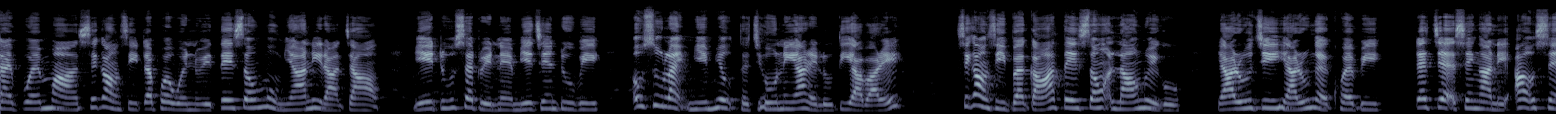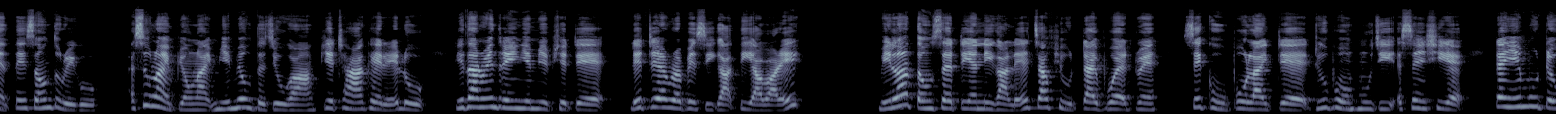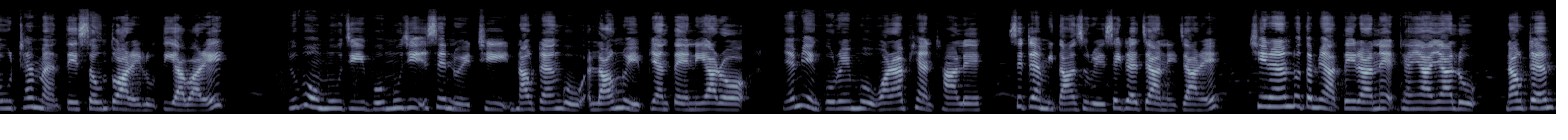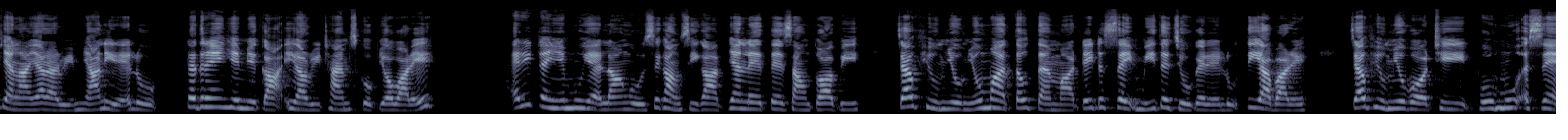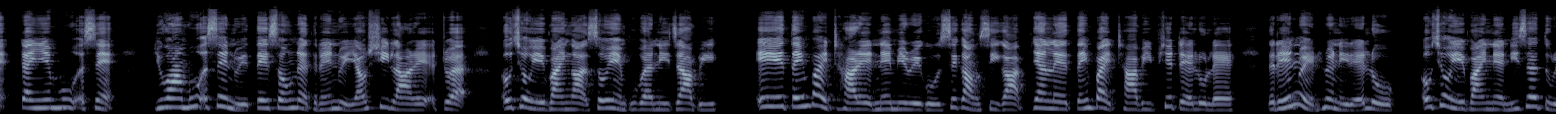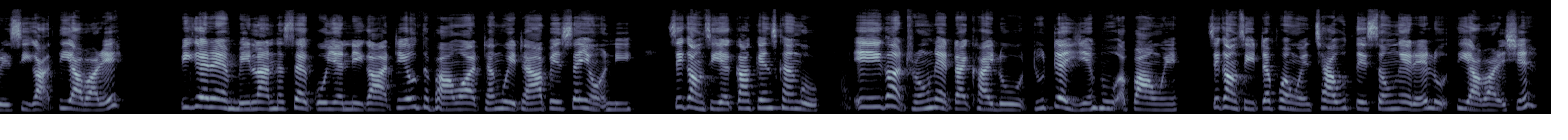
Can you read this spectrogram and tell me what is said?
တိုက်ပွဲမှာစစ်ကောင်စီတပ်ဖွဲ့ဝင်တွေတေဆုံးမှုများနေတာကြောင့်မြေတူးဆက်တွေနဲ့မြေချင်းတူးပြီးအုပ်စုလိုက်မြေမြုပ်တကြိုနေရတယ်လို့သိရပါဗျ။စစ်ကောင်စီဘက်ကတေဆုံးအလောင်းတွေကိုယာရူးကြီးယာရူးငယ်ခွဲပြီးတက်ကြက်အဆင့်ကနေအောက်အဆင့်တေဆုံးသူတွေကိုအစုလိုက်ပြုံလိုက်မြေမြုပ်တကြိုကပြစ်ထားခဲ့တယ်လို့ဒေသရင်းသတင်းရင်းမြစ်ဖြစ်တဲ့ Little Rabbit စီကသိရပါဗျ။မေလ31ရက်နေ့ကလည်းကြောက်ဖြူတိုက်ပွဲအတွင်း စစ်ကူပို့လိုက်တဲ့ဒုဗိုလ်မှူးကြီးအဆင့်ရှိတဲ့တရင်မှုတအူထပ်မံတေဆုံးသွားတယ်လို့သိရပါဗျ။ဒုဗိုလ်မှူးကြီးဗိုလ်မှူးကြီးအဆင့်တွေထိနောက်တန်းကိုအလောင်းတွေပြန်တည်နေရတော့မျက်မြင်ကိုရင်းမှုဝါရဖြန့်ထားလဲစစ်တပ်မိသားစုတွေစိတ်သက်ကြနေကြတယ်။ရှီရန်လွတ်သမျှတေတာနဲ့ဒဏ်ရာရလို့နောက်တန်းပြန်လာရတာတွေများနေတယ်လို့တက်တဲ့ရင်ရင်းမြစ်က AR Times ကိုပြောပါတယ်။အဲ့ဒီတရင်မှုရဲ့အလောင်းကိုစစ်ကောင်စီကပြန်လဲတည်ဆောင်သွားပြီး ကြောက်ဖြူမျိုးမျိုးမတုတ်တန်မှာတိတ်တဆိတ်မီးတကြိုခဲ့တယ်လို့သိရပါတယ်။ကြောက်ဖြူမျိုးပေါ်အထိဗိုလ်မှုအဆင့်တရင်မှုအဆင့်ဗျူဟာမှုအဆင့်တွေတေဆုံးတဲ့သတင်းတွေရောက်ရှိလာတဲ့အတွက်အုပ်ချုပ်ရေးပိုင်းကစိုးရင်ပူပန်နေကြပြီးအေးသိမ့်ပိုက်ထားတဲ့နေမြေတွေကိုစစ်ကောင်စီကပြန်လဲသိမ့်ပိုက်ထားပြီးဖြစ်တယ်လို့လည်းသတင်းတွေလွှင့်နေတယ်လို့အုပ်ချုပ်ရေးပိုင်းနဲ့နှိစက်သူတွေစီကသိရပါတယ်။ပြီးခဲ့တဲ့မေလ29ရက်နေ့ကတရုတ်တဘာဝဓာတ်ငွေဓာတ်ပေးစက်ရုံအနီး စစ်ကောင်စီရဲ့ကာကင်းစခန်းကိုအေအေကဒရုန်းနဲ့တိုက်ခိုက်လို့ဒုတက်ရင်မှုအပါအဝင်စစ်ကောင်စီတပ်ဖွဲ့ဝင်6ဦးသေဆုံးခဲ့တယ်လို့သိရပါတယ်ရှင်။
